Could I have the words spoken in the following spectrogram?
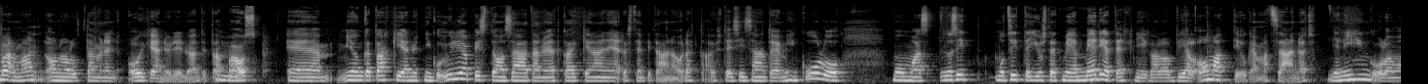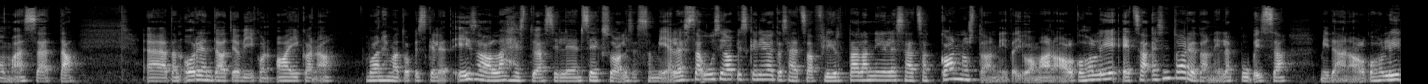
varmaan on ollut tämmöinen oikean ylilyöntitapaus, mm. jonka takia nyt niin yliopisto on säätänyt, että kaikkien ainejärjestöjen pitää noudattaa yhteisiä sääntöjä, mihin kuuluu muun muassa, no sit, mutta sitten just, että meidän mediatekniikalla on vielä omat tiukemmat säännöt, ja niihin kuuluu muun muassa, että ää, tämän orientaatioviikon aikana vanhemmat opiskelijat ei saa lähestyä silleen seksuaalisessa mielessä uusia opiskelijoita, sä et saa flirttailla niille, sä et saa kannustaa niitä juomaan alkoholia, et saa esim. tarjota niille pubissa mitään alkoholia,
